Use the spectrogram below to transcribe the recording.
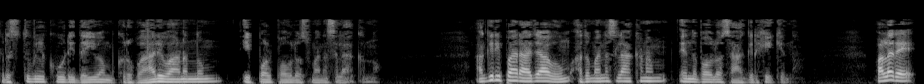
ക്രിസ്തുവിൽ കൂടി ദൈവം കൃപാലുവാണെന്നും ഇപ്പോൾ പൌലോസ് മനസ്സിലാക്കുന്നു. അഗ്രിപ്പ രാജാവും അത് മനസ്സിലാക്കണം എന്ന് പൌലോസ് ആഗ്രഹിക്കുന്നു. വളരെ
